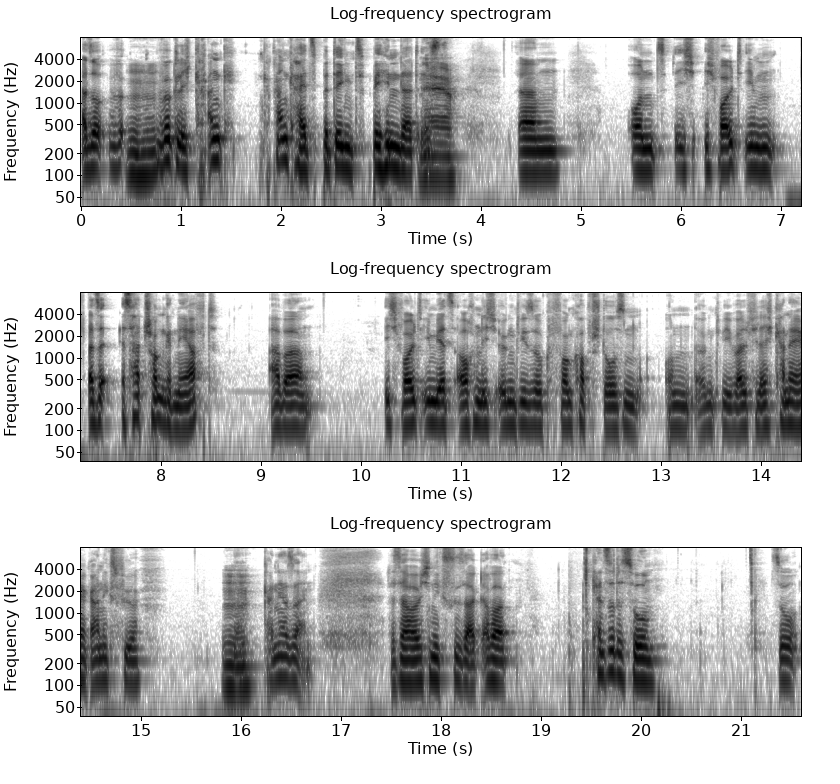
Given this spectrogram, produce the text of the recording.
Also mhm. wirklich krank, krankheitsbedingt behindert ist. Ja, ja. Ähm, und ich, ich wollte ihm, also es hat schon genervt, aber ich wollte ihm jetzt auch nicht irgendwie so vor den Kopf stoßen und irgendwie, weil vielleicht kann er ja gar nichts für. Mhm. Kann ja sein. Deshalb habe ich nichts gesagt. Aber kennst du das so, so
